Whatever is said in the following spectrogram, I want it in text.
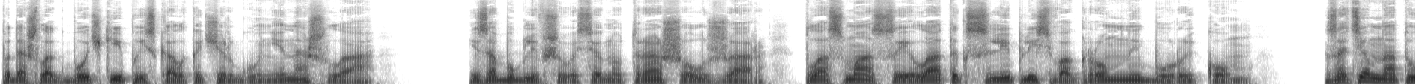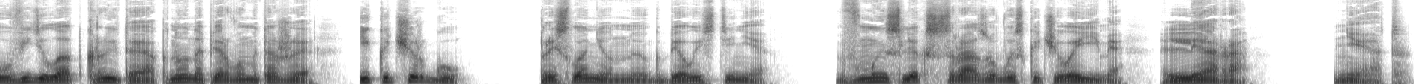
Подошла к бочке и поискала кочергу, не нашла. Из обуглившегося нутра шел жар. Пластмасса и латекс слиплись в огромный бурый ком. Затем Ната увидела открытое окно на первом этаже и кочергу, прислоненную к белой стене. В мыслях сразу выскочило имя — Лера. Нет,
